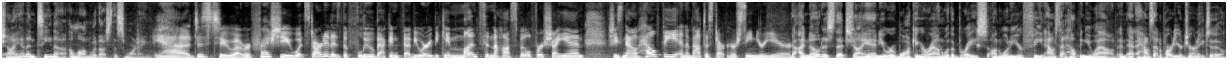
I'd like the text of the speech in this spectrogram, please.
Cheyenne and Tina along with us this morning. Yeah, just to uh, refresh you, what started as the flu back in February became months in the hospital for Cheyenne. She's now healthy and about to start her senior year. I noticed that Cheyenne, you were walking around with a brace on one of your feet. How's that helping you out? And and how's that a part of your journey too?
